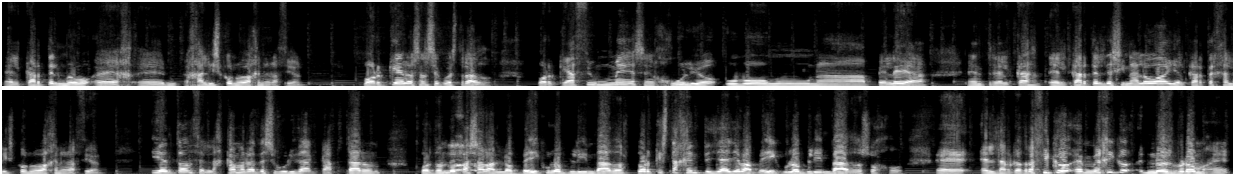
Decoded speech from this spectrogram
El cártel nuevo, eh, Jalisco Nueva Generación. ¿Por qué los han secuestrado? Porque hace un mes, en julio, hubo una pelea entre el, el cártel de Sinaloa y el cártel Jalisco Nueva Generación y entonces las cámaras de seguridad captaron por dónde pasaban los vehículos blindados, porque esta gente ya lleva vehículos blindados, ojo. Eh, el narcotráfico en México no es broma, ¿eh?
